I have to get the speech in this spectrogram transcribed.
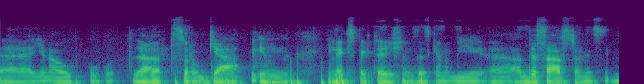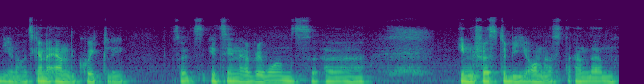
uh, you know that sort of gap in in expectations is going to be a disaster and it's you know it's going to end quickly. So it's it's in everyone's uh, interest to be honest and then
